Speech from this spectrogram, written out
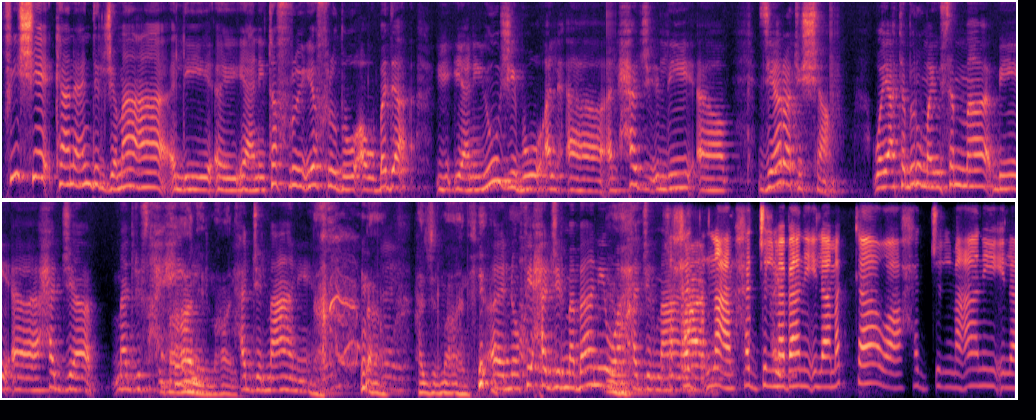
في شيء كان عند الجماعة اللي آه، يعني يفرضوا أو بدأ يعني يوجبوا الحج لزياره الشام؟ ويعتبروا ما يسمى بحج ما أدري صحيح. المعاني المعاني. حج المعاني. نعم, نعم. حج المعاني. إنه في حج المباني وحج المعاني. حج نعم حج المباني إلى مكة وحج المعاني إلى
